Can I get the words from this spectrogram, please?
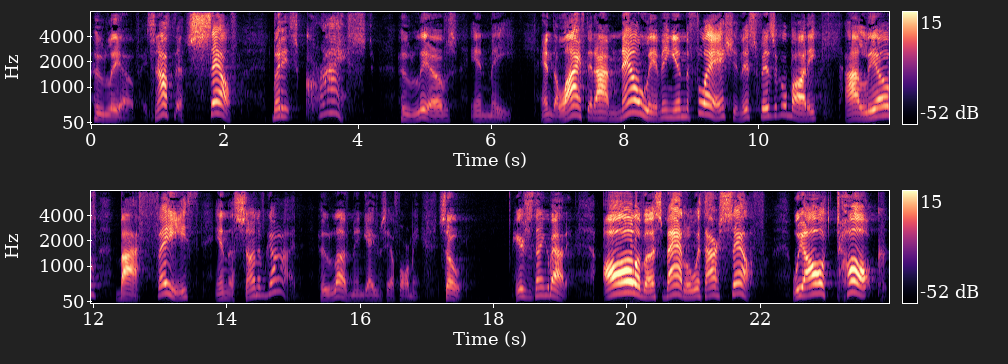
who live. It's not the self but it's Christ who lives in me. And the life that I'm now living in the flesh, in this physical body, I live by faith in the Son of God who loved me and gave himself for me. So, here's the thing about it all of us battle with ourself. We all talk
